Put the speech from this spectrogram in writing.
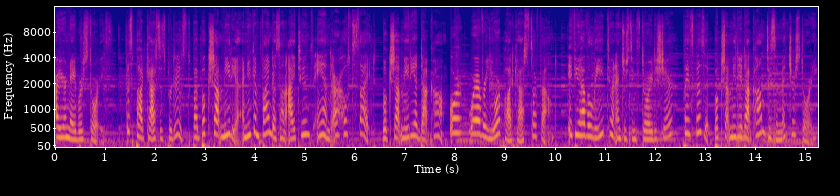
are your neighbors' stories. This podcast is produced by Bookshop Media, and you can find us on iTunes and our host site, bookshopmedia.com, or wherever your podcasts are found. If you have a lead to an interesting story to share, please visit bookshopmedia.com to submit your story.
